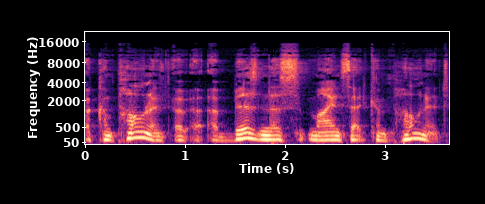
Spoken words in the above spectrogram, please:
a component, a, a business mindset component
